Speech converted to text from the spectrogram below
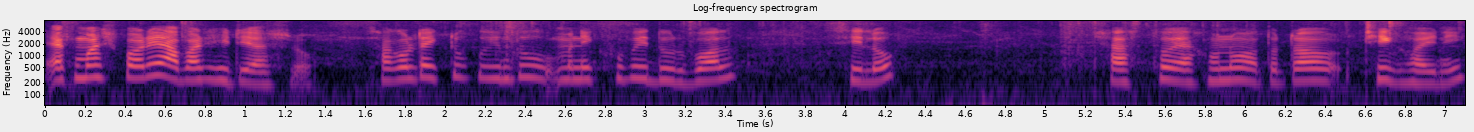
এক মাস পরে আবার হিটে আসলো। ছাগলটা একটু কিন্তু মানে খুবই দুর্বল ছিল। স্বাস্থ্য এখনও অতটাও ঠিক হয়নি।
